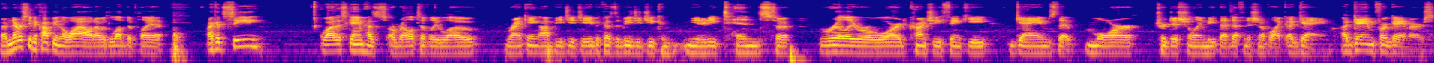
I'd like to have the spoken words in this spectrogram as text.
I've never seen a copy in the wild. I would love to play it. I could see why this game has a relatively low ranking on BGG because the BGG community tends to really reward crunchy, thinky games that more traditionally meet that definition of like a game, a game for gamers.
